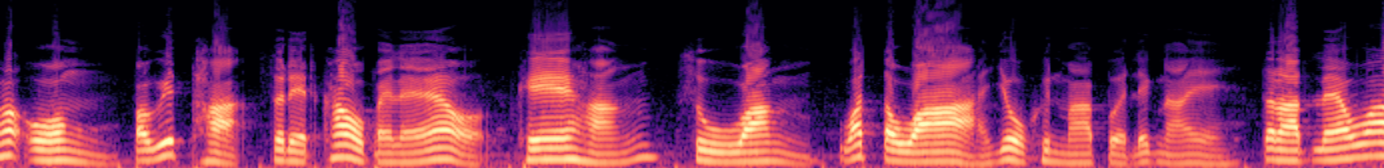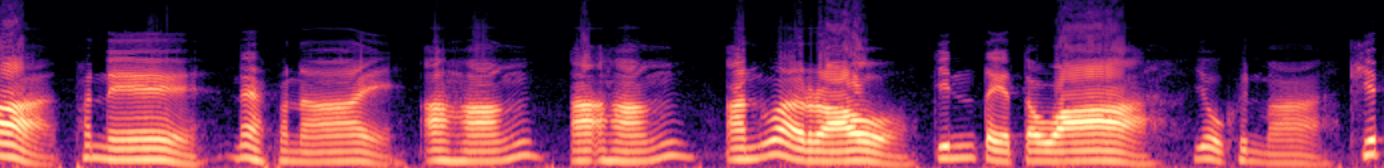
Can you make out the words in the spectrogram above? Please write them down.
พระองค์ปวิทธะเสด็จเข้าไปแล้ว เคหัง สู่วัง วัตวา โยกขึ้นมาเปิดเล็กใน ตรัสแล้วว่าพระเน แน่พระนายอาหังอาหัง อันว่าเราจินเตตวา โยกขึ้นมา คิด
